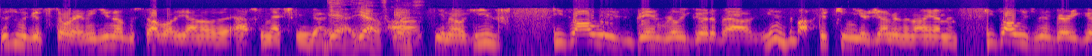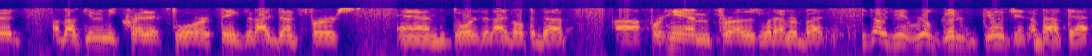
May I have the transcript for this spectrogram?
this is a good story. I mean, you know Gustavo Arellano, the Ask a Mexican guy. Yeah, yeah, of course. Uh, you know, he's he's always been really good about he's about 15 years younger than I am and he's always been very good about giving me credit for things that I've done first and the doors that I've opened up uh for him for others whatever but he's always been real good diligent about that.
